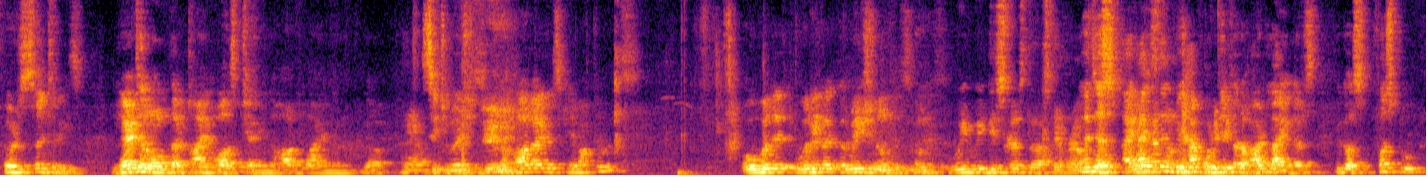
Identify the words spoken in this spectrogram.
third centuries. Later on, the time was changed, the hardline and you know, situation. The hardliners came afterwards? Or were they, were they like the regional? We, we discussed last time round. I just, I, I think we have to political- differ hardliners because first two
